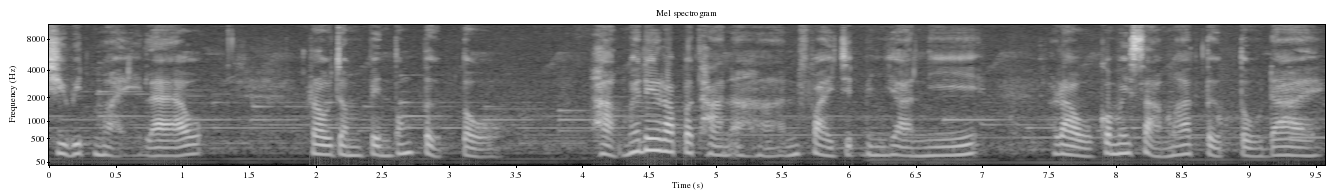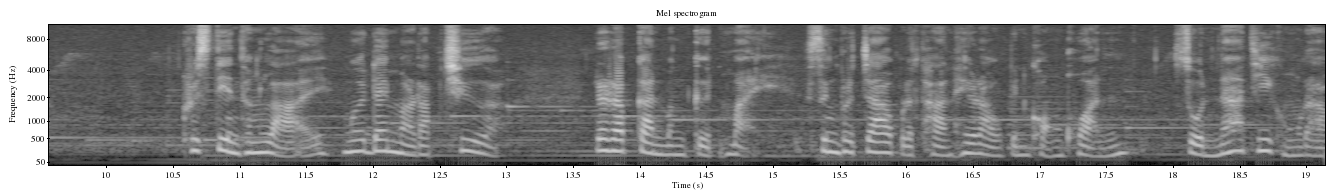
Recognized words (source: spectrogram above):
ชีวิตใหม่แล้ว เราจำเป็นต้องเติบโต หากไม่ได้รับประทานอาหารฝ่ายจิตวิญญาณนี้ เราก็ไม่สามารถเติบโตได้ คริสเตียนทั้งหลายเมื่อได้มารับเชื่อ ได้รับการบังเกิดใหม่ ซึ่งพระเจ้าประทานให้เราเป็นของขวัญ ส่วนหน้าที่ของเรา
